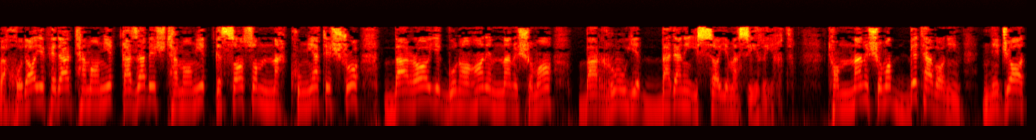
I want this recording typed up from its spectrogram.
و خدای پدر تمامی غضبش تمامی قصاص و محکومیتش رو برای گناهان من و شما بر روی بدن عیسی مسیح ریخت. تا من و شما بتوانیم نجات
